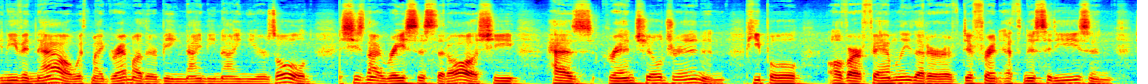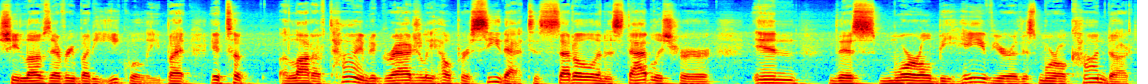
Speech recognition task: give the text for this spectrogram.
and even now with my grandmother being 99 years old, she's not racist at all. She has grandchildren and people of our family that are of different ethnicities, and she loves everybody equally. But it took a lot of time to gradually help her see that, to settle and establish her in this moral behavior, this moral conduct.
